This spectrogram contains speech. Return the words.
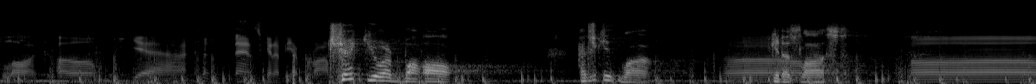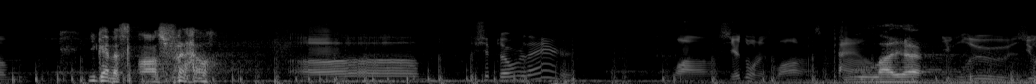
clock. Um, yeah, that's gonna be a problem. Check your ball. How'd you get lost? Get us Um, lost. Um, You got us lost, pal. The ship's over there. Lost. You're the one who's lost, pal. Liar. You lose. You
